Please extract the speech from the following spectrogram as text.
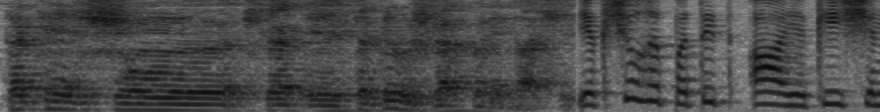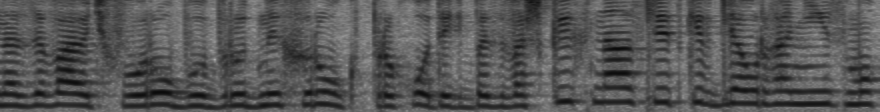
таке ж е, е, статевий шлях передачі. Якщо гепатит А, який ще називають хворобою брудних рук, проходить без важких наслідків для організму,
